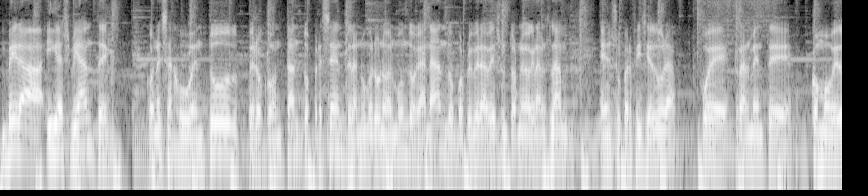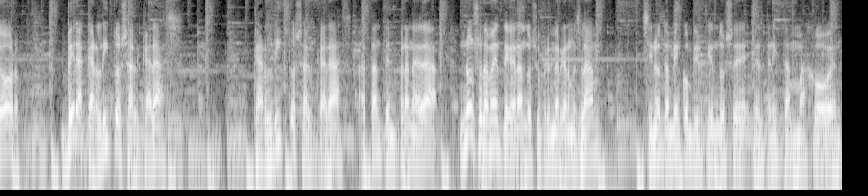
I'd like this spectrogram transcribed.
Ver a Iga Swiatek con esa juventud, pero con tanto presente, la número uno del mundo, ganando por primera vez un torneo de Grand Slam en superficie dura, fue realmente conmovedor. Ver a Carlitos Alcaraz, Carlitos Alcaraz a tan temprana edad, no solamente ganando su primer Grand Slam, sino también convirtiéndose en el tenista más joven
